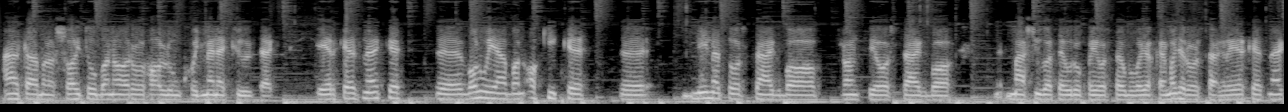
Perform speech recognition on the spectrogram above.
általában a sajtóban arról hallunk, hogy menekültek érkeznek. Valójában akik Németországba, Franciaországba, más nyugat-európai országba, vagy akár Magyarországra érkeznek,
